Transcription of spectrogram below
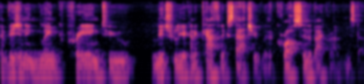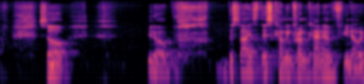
envisioning Link praying to literally a kind of Catholic statue with a cross in the background and stuff. So, mm. You know, besides this coming from kind of you know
